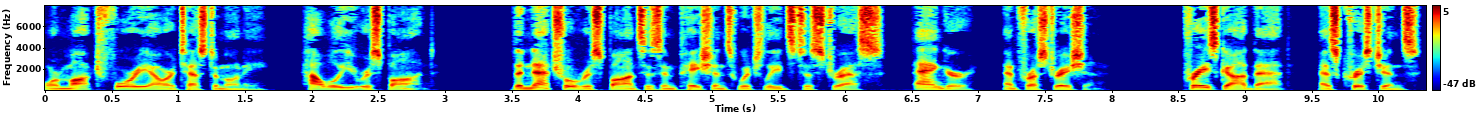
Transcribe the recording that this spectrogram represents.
or mocked for our testimony, how will you respond? The natural response is impatience, which leads to stress, anger, and frustration. Praise God that, as Christians,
